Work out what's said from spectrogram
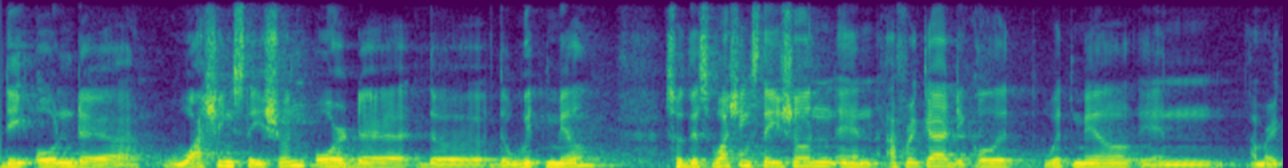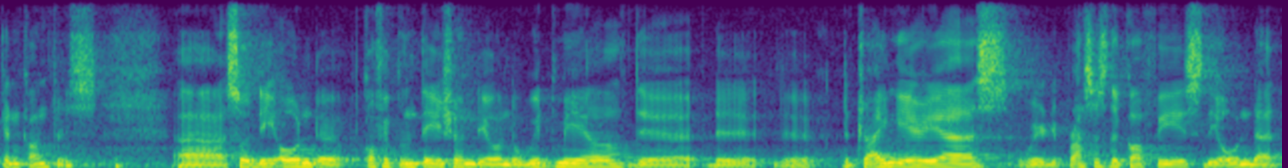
they own the washing station or the the the wet mill. So this washing station in Africa, they call it wet mill in American countries. Uh, so they own the coffee plantation, they own the wet mill, the, the, the, the drying areas where they process the coffees, they own that.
